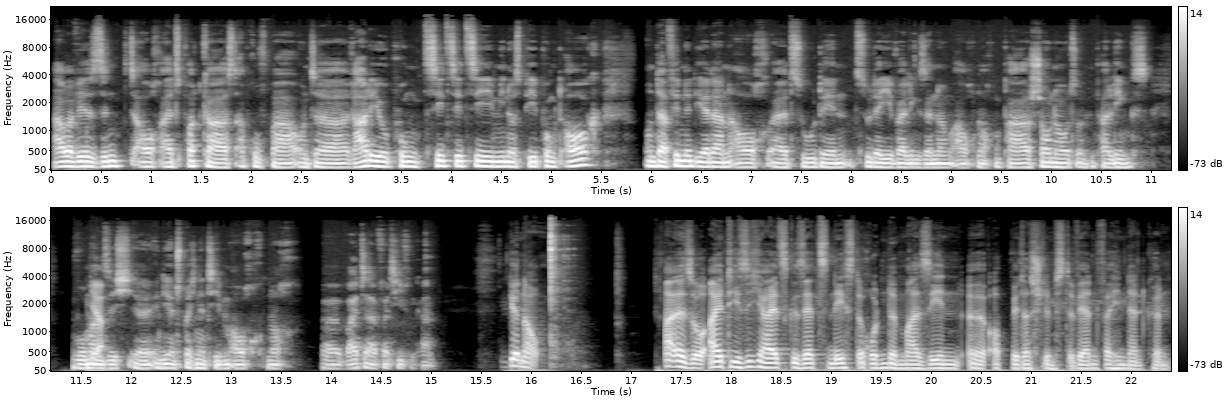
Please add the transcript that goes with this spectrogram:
aber wir sind auch als Podcast abrufbar unter radio.ccc-p.org und da findet ihr dann auch äh, zu, den, zu der jeweiligen Sendung auch noch ein paar Shownotes und ein paar Links, wo man ja. sich äh, in die entsprechenden Themen auch noch äh, weiter vertiefen kann. Genau. Also, IT-Sicherheitsgesetz, nächste Runde. Mal sehen, äh, ob wir das Schlimmste werden verhindern können.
